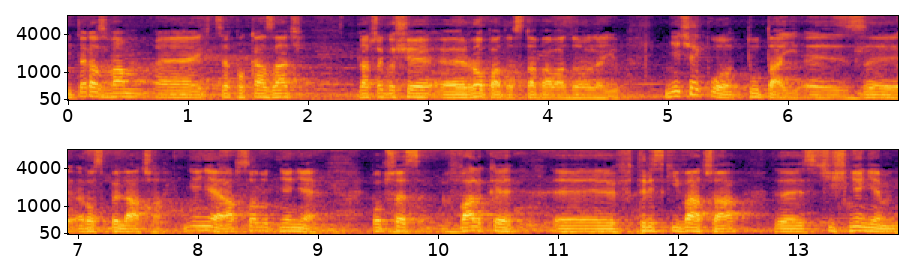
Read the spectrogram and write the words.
I teraz Wam chcę pokazać, dlaczego się ropa dostawała do oleju. Nie ciekło tutaj z rozpylacza. Nie, nie, absolutnie nie. Poprzez walkę e, wtryskiwacza e, z ciśnieniem e,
